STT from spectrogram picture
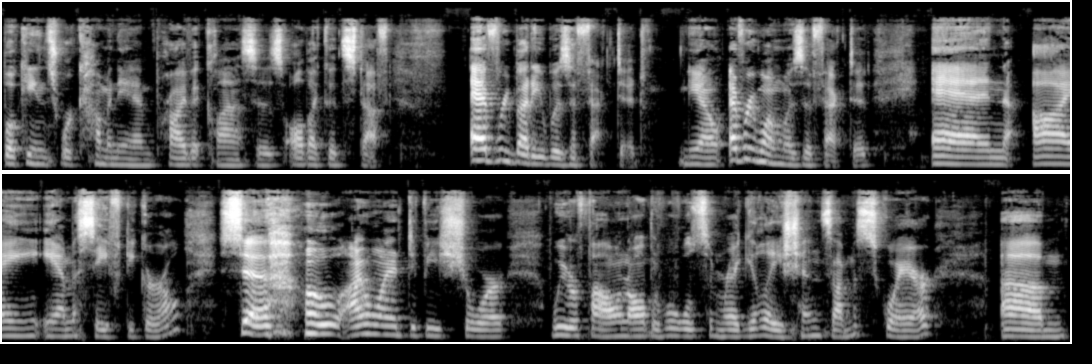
bookings were coming in, private classes, all that good stuff everybody was affected. You know, everyone was affected. And I am a safety girl. So I wanted to be sure we were following all the rules and regulations. I'm a square. Um,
